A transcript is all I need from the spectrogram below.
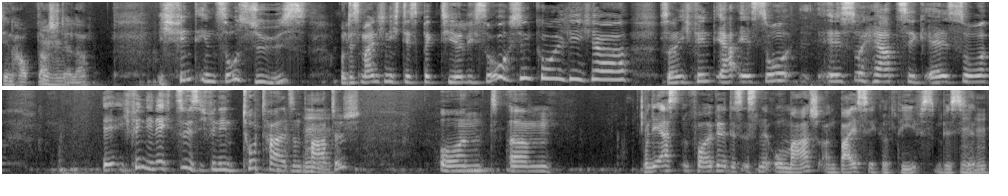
den Hauptdarsteller. Ich finde ihn so süß und das meine ich nicht despektierlich, so, oh, sind goldig, ja, sondern ich finde, er ist so, er ist so herzig, er ist so, äh, ich finde ihn echt süß, ich finde ihn total sympathisch. Und ähm, in der ersten Folge, das ist eine Hommage an Bicycle Thieves, ein bisschen,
